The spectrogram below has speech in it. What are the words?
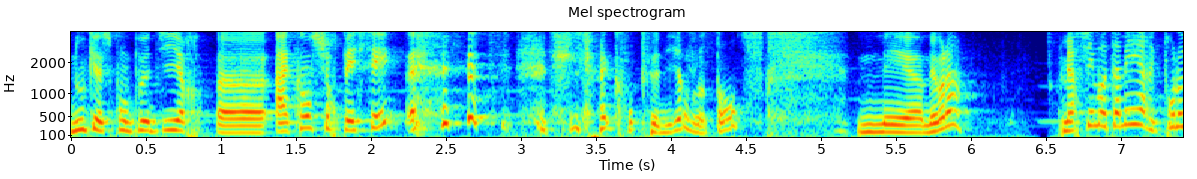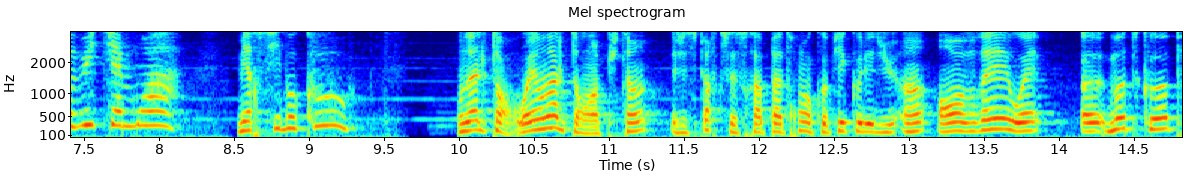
Nous, qu'est-ce qu'on peut dire À quand sur PC C'est ça qu'on peut dire, je pense. Mais, mais voilà. Merci Motamir pour le huitième mois. Merci beaucoup. On a le temps. Ouais, on a le temps, hein, putain. J'espère que ce sera pas trop un copier-coller du 1. En vrai, ouais. Euh, mode coop,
